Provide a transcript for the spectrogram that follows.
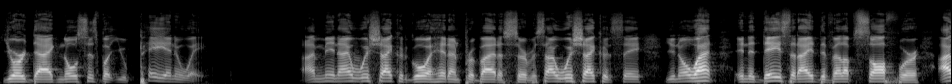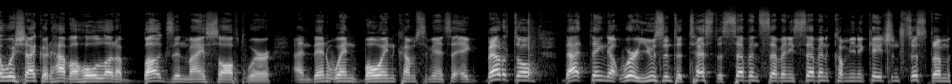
your diagnosis, but you pay anyway. I mean, I wish I could go ahead and provide a service. I wish I could say, you know what? In the days that I developed software, I wish I could have a whole lot of bugs in my software. And then when Boeing comes to me and says, Egberto, that thing that we're using to test the 777 communication system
